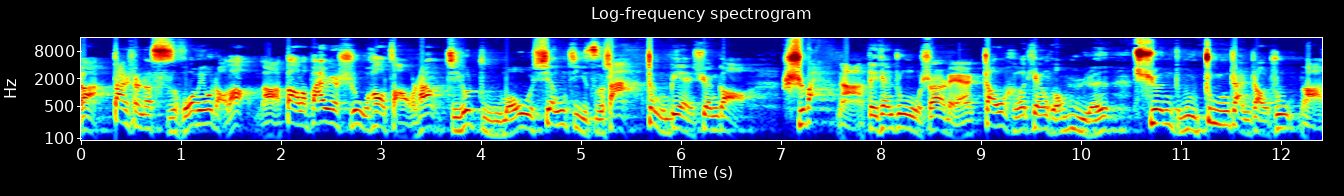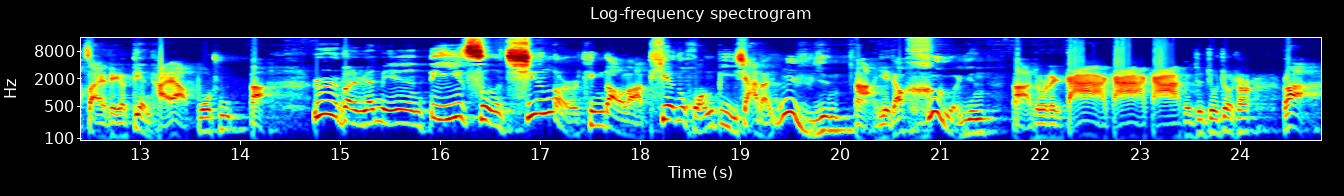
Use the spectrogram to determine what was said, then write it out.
啊！但是呢，死活没有找到啊！到了八月十五号早上，几个主谋相继自杀，政变宣告失败。啊，这天中午十二点，昭和天皇裕仁宣读终战诏书啊，在这个电台啊播出啊。日本人民第一次亲耳听到了天皇陛下的御音啊，也叫鹤音啊，就是这个嘎嘎嘎，就就就这声是吧？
